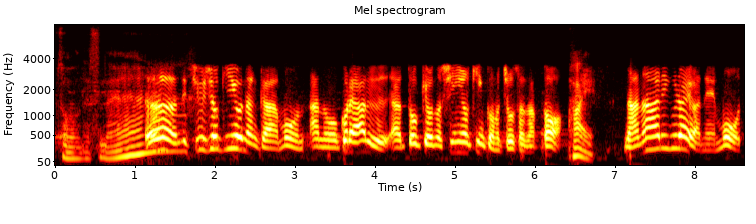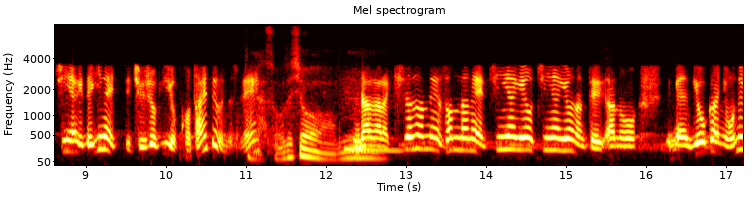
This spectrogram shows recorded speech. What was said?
そうですね、うん、で中小企業なんか、もうあのこれある東京の信用金庫の調査だと、はい7割ぐらいはね、もう賃上げできないって中小企業、答えてるんですね。そうでしょう。だから岸田さんね、そんなね、賃上げを賃上げをなんて、あの業界にお願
